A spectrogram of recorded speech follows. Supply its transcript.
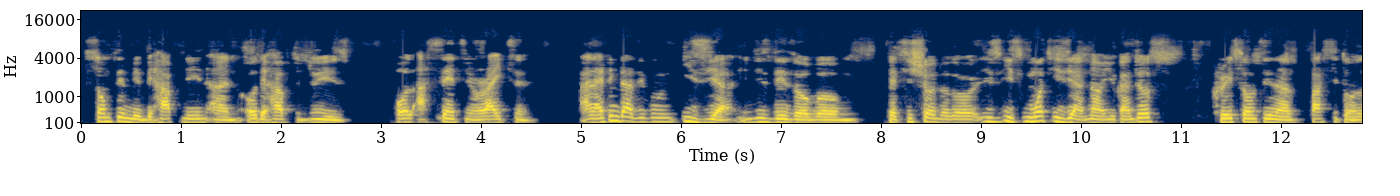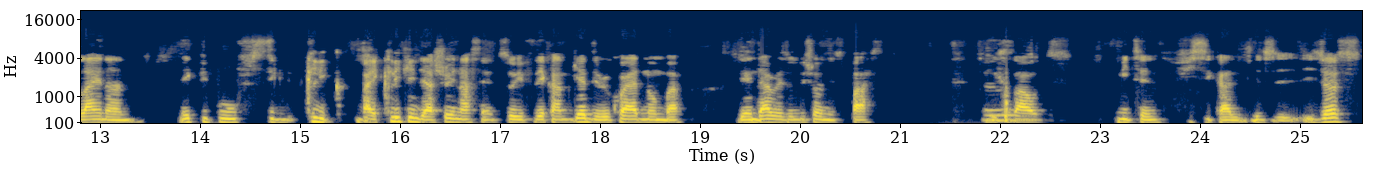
Something may be happening and all they have to do is all assent in writing. And I think that's even easier in these days of um, petition or, it's, it's much easier now. You can just create something and pass it online and make people sig- click by clicking they are showing assent. So if they can get the required number, then that resolution is passed Mm. without meeting physically. It's, it's just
